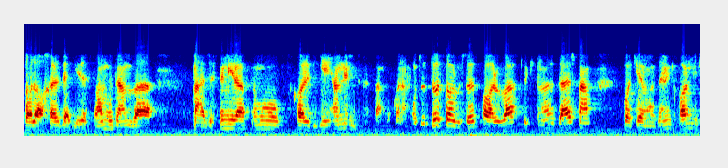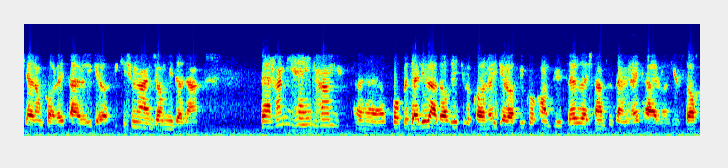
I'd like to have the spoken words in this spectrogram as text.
سال آخر دبیرستان بودم و مدرسه می‌رفتم و کار دیگه هم نمی‌تونستم بکنم. حدود دو سال به پاره وقت تو کنار درسم با کرمان زمین کار می‌کردم کارهای طراحی گرافیکیشون رو انجام می‌دادم. در همین حین هم خب به دلیل علاقه که به کارهای گرافیک و کامپیوتر داشتم تو زمین های طراحی و ساخت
